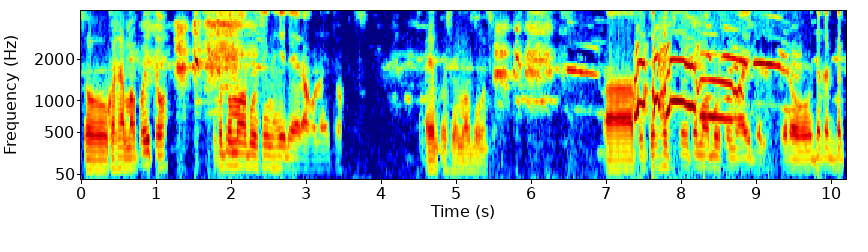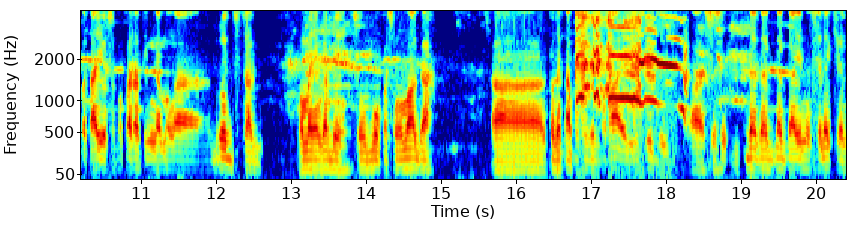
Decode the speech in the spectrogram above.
So kasama po ito ito po mga bossing na hilera ko na ito. Ayan po sila mga bossing. Ah, 15 heads po ito mga bossing mga idol. Pero dadagdag pa tayo sa paparating na mga broadstag mamayang gabi. So bukas ng umaga, ah, pagkatapos ng pagkain, sus- dadagdag tayo ng selection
